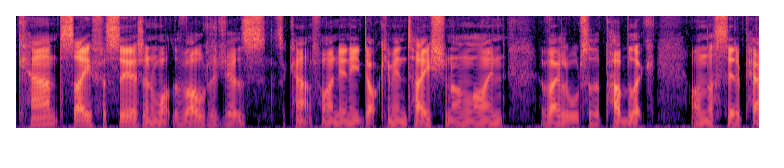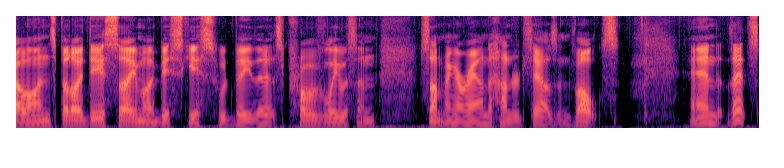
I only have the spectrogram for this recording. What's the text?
can't say for certain what the voltage is, because I can't find any documentation online available to the public on this set of power lines, but I dare say my best guess would be that it's probably within something around 100,000 volts. And that's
